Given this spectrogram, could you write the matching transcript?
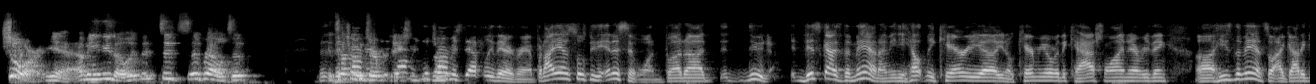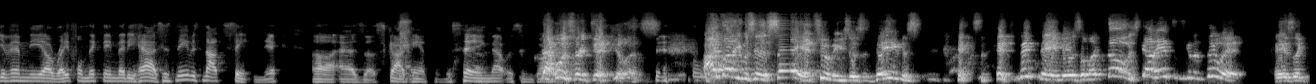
Sure, yeah. I mean, you know, it's it's a relative. The, the up to charm, the, charm, the charm is definitely there, Grant. But I am supposed to be the innocent one. But uh, dude, this guy's the man. I mean, he helped me carry, uh, you know, carry me over the cash line and everything. Uh, he's the man. So I got to give him the uh, rightful nickname that he has. His name is not Saint Nick, uh, as uh, Scott Hansen was saying. That was some That was ridiculous. I thought he was going to say it too because his name is his, his nickname is. I'm like, no, Scott Hansen's going to do it. And he's like,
